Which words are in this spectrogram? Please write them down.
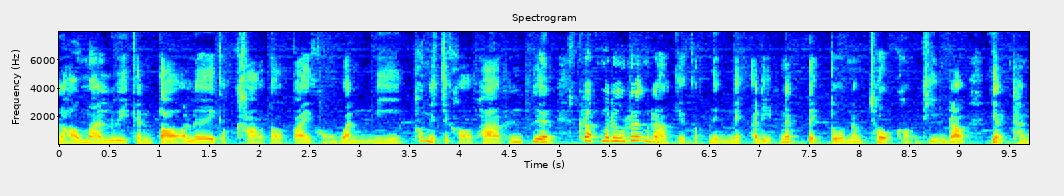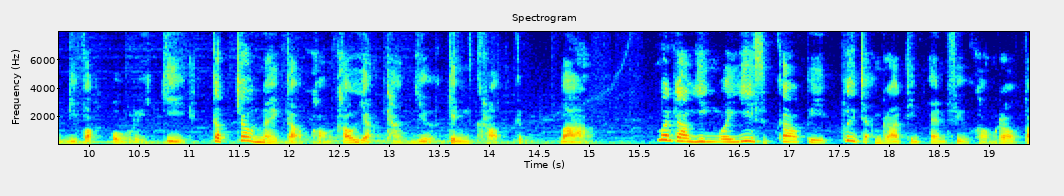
เรามาลุยกันต่อเลยกับข่าวต่อไปของวันนี้พ่ออยากจะขอพาเพื่อนๆ กลับมาดูเรื่องราวเกี่ยวกับหนึ่งในอดีตนักเตะตัวนำโชคของทีมเราอย่างทางดีวอกโอริกีกับเจ้านายเก่าของเขาอย่างทางเยอร์เกนครอปกัน บาง เมื่อดาวยิงวัย 29 ปี เพิ่งจะอำลาถิ่นแอนฟิลด์ของเราไป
